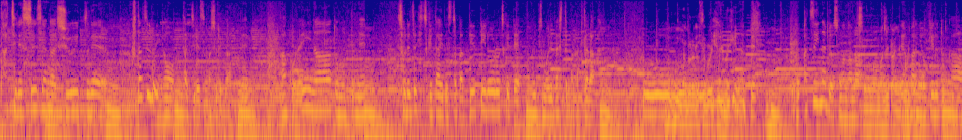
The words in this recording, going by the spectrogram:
タッチレス水栓が秀逸で、うん、2種類のタッチレスの種類があって、あこれいいなと思ってね、それぜひつけたいですとかって言っていろいろつけて見積もり出してもらったら、おお なかなかすごい気分になって、熱い鍋をそのままそのまま直に天板に置けるとか、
